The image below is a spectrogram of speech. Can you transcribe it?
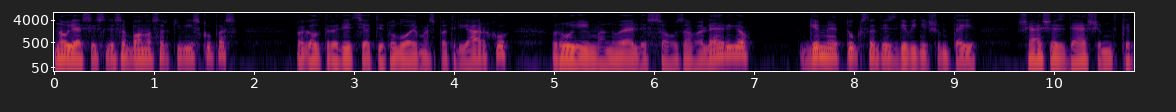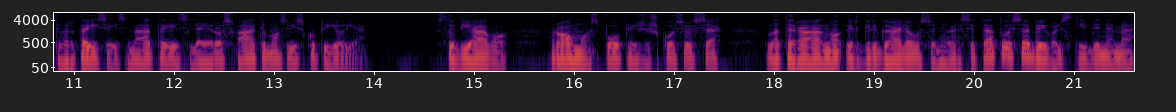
Naujasis Lisabonos arkivyskupas, pagal tradiciją tituluojamas patriarchu Rui Manuelis Sauza Valerijo, gimė 1964 metais Leiros Fatimos vyskupijoje. Studijavo Romos popiežiškosiuose Laterano ir Grigaliaus universitetuose bei valstybinėme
